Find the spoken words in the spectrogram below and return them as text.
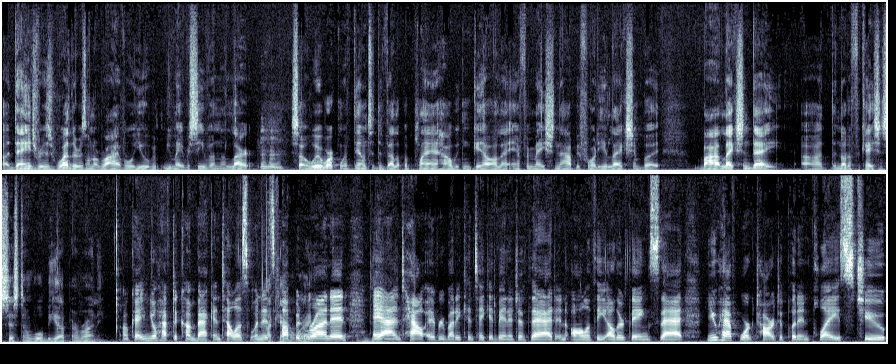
a dangerous weather is on arrival, you you may receive an alert. Mm-hmm. So we're working with them to develop a plan how we can get all that information out before the election. But by election day, uh, the notification system will be up and running. Okay, and you'll have to come back and tell us when it's up and running Indeed. and how everybody can take advantage of that and all of the other things that you have worked hard to put in place to,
